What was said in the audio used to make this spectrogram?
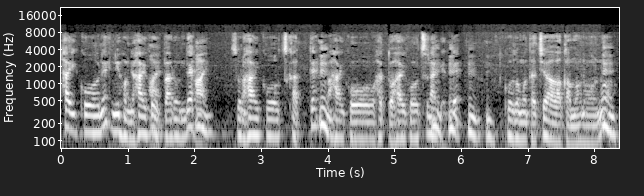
廃校ね日本に廃校いっぱいあるんで、はい。はい。その廃校を使って、うん。まあ、廃校と廃校をつなげて、うんうんうん。子どもたちは若者うのん。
